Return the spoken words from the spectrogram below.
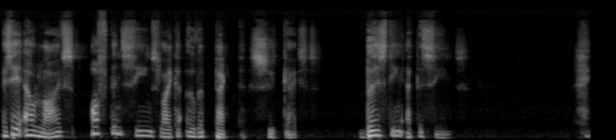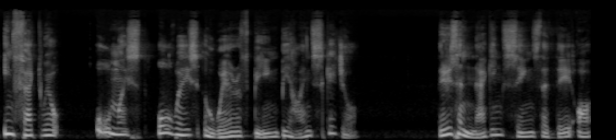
Hy sê our lives often seems like a overpacked suitcases bursting at the seams. In fact, we are almost always aware of being behind schedule. There is a nagging sense that there are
